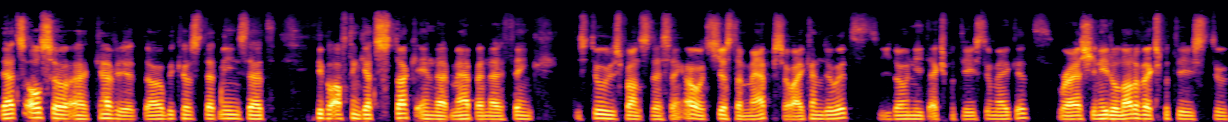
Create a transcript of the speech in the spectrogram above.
that's also a caveat, though, because that means that people often get stuck in that map and they think there's two responses. They're saying, oh, it's just a map, so I can do it. You don't need expertise to make it. Whereas you need a lot of expertise to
